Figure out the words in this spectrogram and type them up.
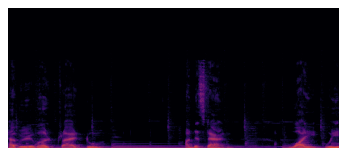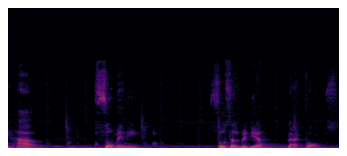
have you ever tried to understand why we have so many social media platforms?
